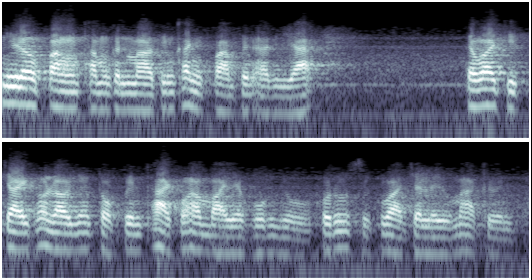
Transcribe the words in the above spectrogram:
นี่เราฟังทำกันมาถึงขั้นความเป็นอริยะ แต่ว่าจิตใจของเรายังตกเป็นท่าของอบายภูมิอยู่ ก็รู้สึกว่าจะเร็วมากเกินไป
